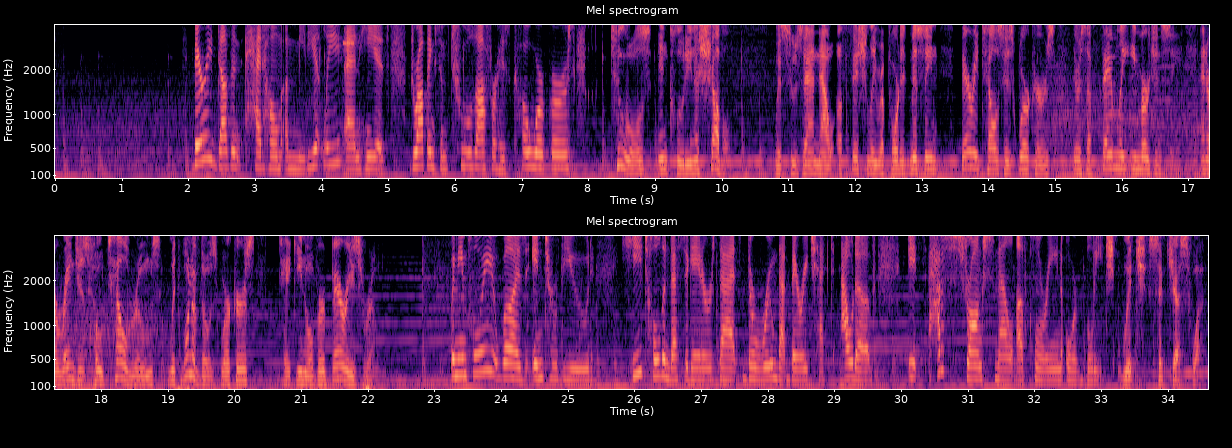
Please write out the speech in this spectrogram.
Barry doesn't head home immediately, and he is dropping some tools off for his coworkers. Tools including a shovel. With Suzanne now officially reported missing, Barry tells his workers there's a family emergency and arranges hotel rooms with one of those workers taking over Barry's room. When the employee was interviewed, he told investigators that the room that Barry checked out of, it had a strong smell of chlorine or bleach. Which suggests what?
